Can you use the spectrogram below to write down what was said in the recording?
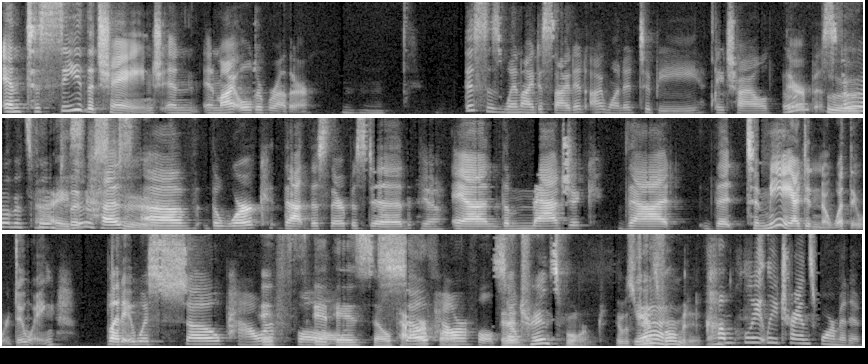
and to see the change in in my older brother. Mhm. This is when I decided I wanted to be a child therapist Ooh. Oh, that's Nice. fantastic. because of the work that this therapist did Yeah. and the magic that that to me I didn't know what they were doing, but it was so powerful. it is so powerful. So powerful. powerful. and So it transformed. It was Yeah. transformative. completely transformative.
